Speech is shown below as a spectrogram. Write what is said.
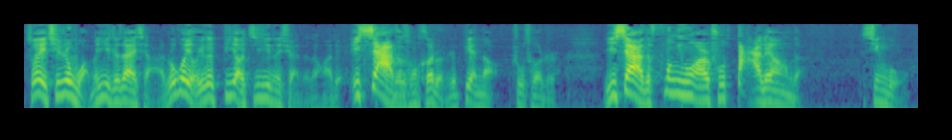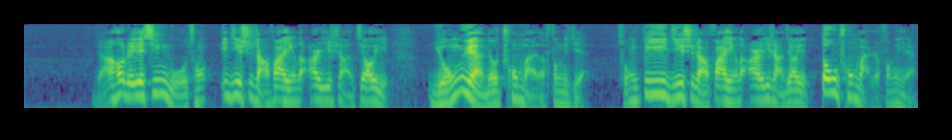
所以，其实我们一直在想，如果有一个比较激进的选择的话，就一下子从核准制变到注册制，一下子蜂拥而出大量的新股，然后这些新股从一级市场发行到二级市场交易，永远都充满了风险。从第一级市场发行到二级市场交易都充满着风险。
